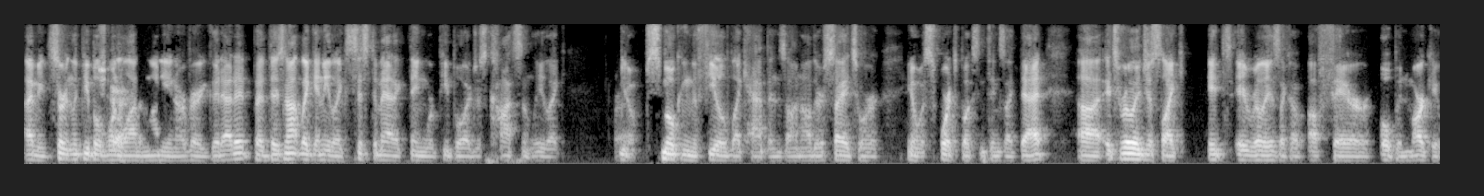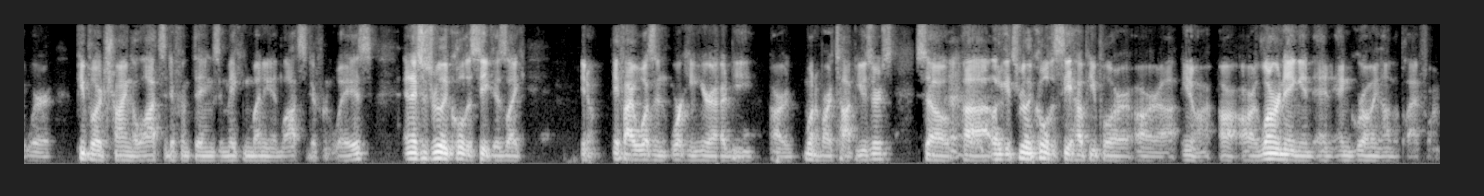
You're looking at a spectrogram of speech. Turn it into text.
I mean, certainly people have sure. won a lot of money and are very good at it, but there's not like any like systematic thing where people are just constantly like you know smoking the field like happens on other sites or you know with sports books and things like that. Uh, it's really just like it's it really is like a, a, fair open market where people are trying lots of different things and making money in lots of different ways. And it's just really cool to see because like you know if i wasn't working here i'd be our one of our top users. So uh, like it's really cool to see how people are are uh, you know are, are learning and, and and growing on the platform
